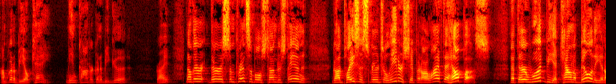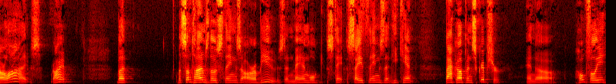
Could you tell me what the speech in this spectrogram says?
I'm going to be okay me and God are going to be good, right? Now, there, there are some principles to understand that God places spiritual leadership in our life to help us, that there would be accountability in our lives, right? But, but sometimes those things are abused, and man will stay, say things that he can't back up in Scripture. And uh, hopefully,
